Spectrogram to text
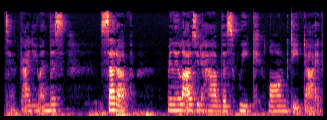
to guide you. And this setup really allows you to have this week long deep dive,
